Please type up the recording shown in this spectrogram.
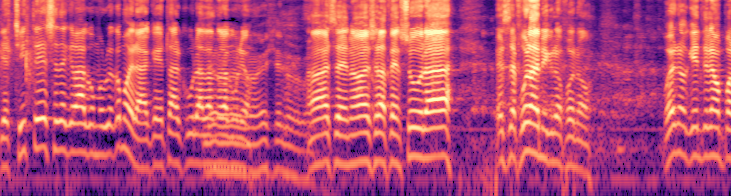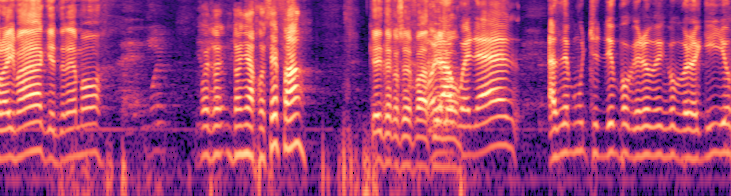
¿Y el chiste ese de que va a comulgar? ¿Cómo era? Que está el cura dando No, la comunión. no, ese no. No, ese no, ese la censura. Ese fuera de micrófono. Bueno, ¿quién tenemos por ahí más? ¿Quién tenemos? Pues do- doña Josefa, ¿Qué dice Josefa? Hola, cielo? buenas. Hace mucho tiempo que no vengo por aquí. Yo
